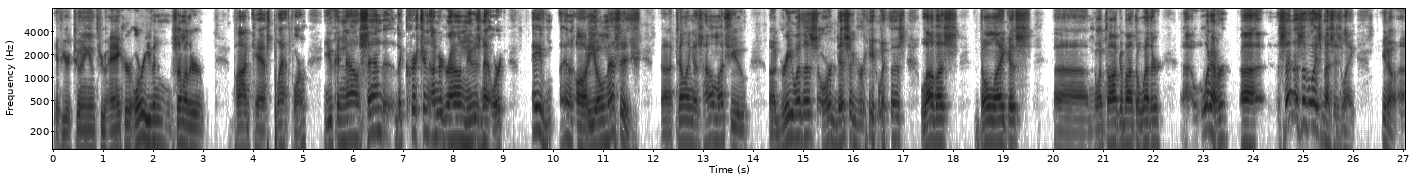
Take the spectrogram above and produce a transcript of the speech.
if you're tuning in through Anchor or even some other podcast platform. You can now send the Christian Underground News Network a, an audio message uh, telling us how much you agree with us or disagree with us, love us, don't like us, uh, want to talk about the weather, uh, whatever, uh, send us a voice message link. You know, uh,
